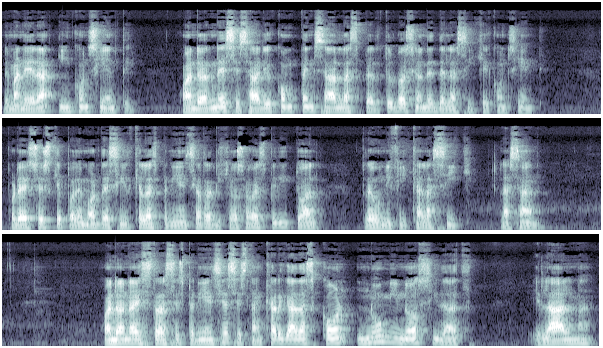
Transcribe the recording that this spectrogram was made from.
de manera inconsciente cuando es necesario compensar las perturbaciones de la psique consciente. Por eso es que podemos decir que la experiencia religiosa o espiritual reunifica la psique, la sana. Cuando nuestras experiencias están cargadas con luminosidad, el alma,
